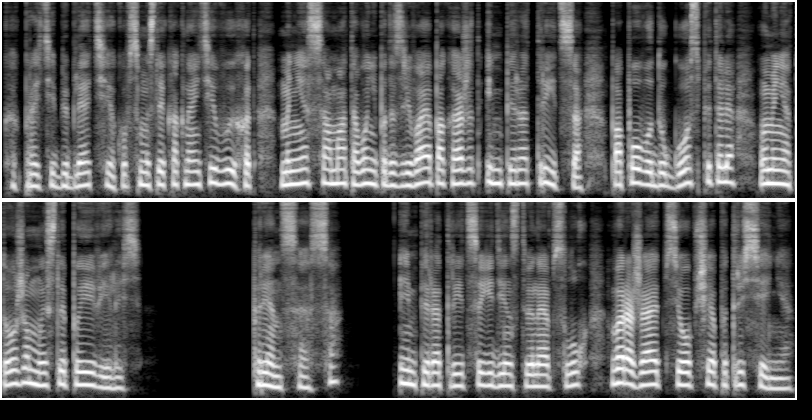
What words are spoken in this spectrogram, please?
Как пройти библиотеку, в смысле, как найти выход, мне, сама того не подозревая, покажет императрица. По поводу госпиталя у меня тоже мысли появились. «Принцесса?» Императрица, единственная вслух, выражает всеобщее потрясение.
